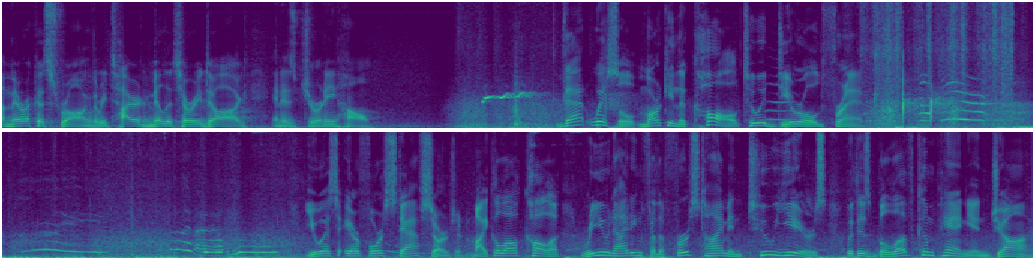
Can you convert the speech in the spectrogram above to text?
America Strong, the retired military dog, and his journey home. That whistle marking the call to a dear old friend. U.S. Air Force Staff Sergeant Michael Alcala reuniting for the first time in two years with his beloved companion, John.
